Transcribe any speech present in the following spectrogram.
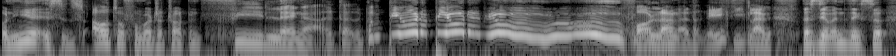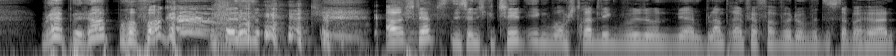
Und hier ist das Auto von Roger Troutman viel länger, Alter. Computer, Computer, Computer, voll lang, Alter, richtig lang. Dass du dir am Ende denkst so, Wrap it up, motherfucker. Also, aber es nicht, wenn ich gechillt irgendwo am Strand liegen würde und mir ein Blunt reinpfeffern würde und würde es dabei hören.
